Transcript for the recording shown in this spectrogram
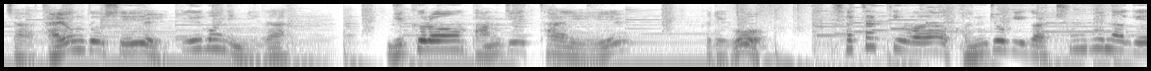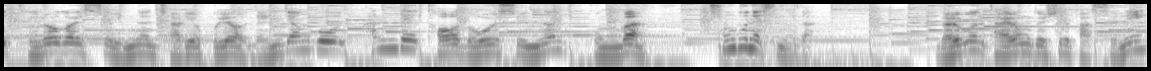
자, 다용도실 1번입니다. 미끄러운 방지 타일, 그리고 세탁기와 건조기가 충분하게 들어갈 수 있는 자리였고요. 냉장고 한 대 더 넣을 수 있는 공간 충분했습니다. 넓은 다용도실 봤으니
